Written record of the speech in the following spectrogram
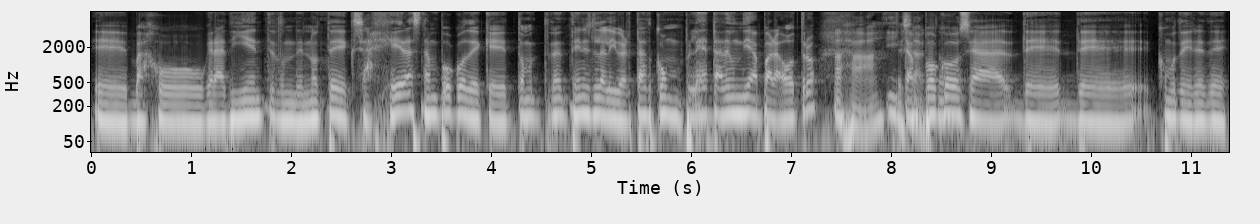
eh, bajo gradiente, donde no te exageras tampoco de que tienes la libertad completa de un día para otro. Ajá. Y tampoco, o sea, de, de ¿cómo te diré? De,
